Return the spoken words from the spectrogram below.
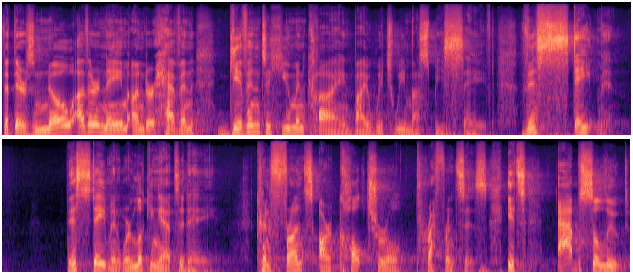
that there's no other name under heaven given to humankind by which we must be saved. This statement this statement we're looking at today confronts our cultural preferences. It's absolute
